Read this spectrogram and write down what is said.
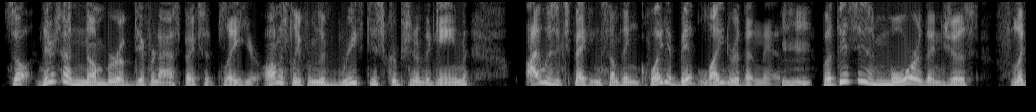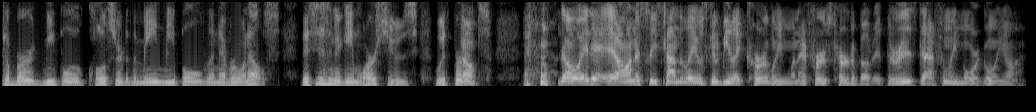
So there's a number of different aspects at play here. Honestly, from the brief description of the game, I was expecting something quite a bit lighter than this. Mm-hmm. But this is more than just flick a bird meeple closer to the main meeple than everyone else. This isn't a game of horseshoes with birds. No, it, it honestly sounded like it was going to be like curling when I first heard about it. There is definitely more going on.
